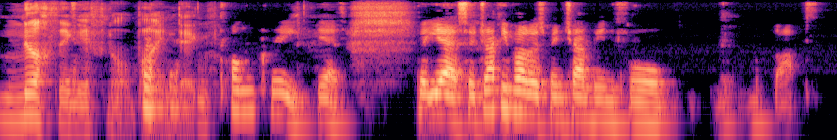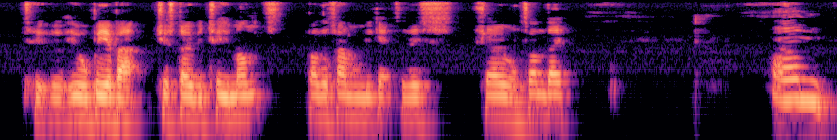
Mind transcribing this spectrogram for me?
Nothing if not binding. concrete. Yes, but yeah. So Jackie Polo's been champion for about two, it will be about just over two months by the time we get to this show on Sunday. Um,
